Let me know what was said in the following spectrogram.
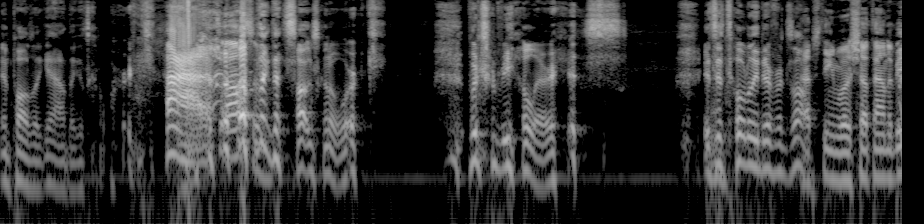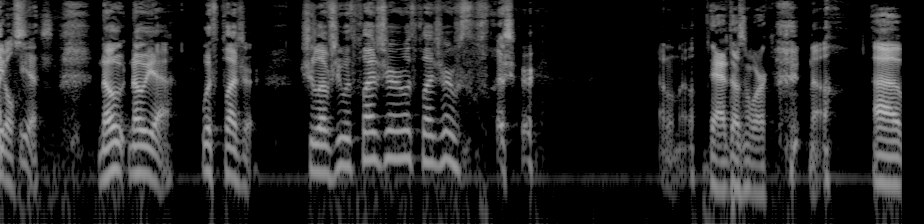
And Paul's like, "Yeah, I don't think it's gonna work. Ah, that's I don't think that song's gonna work," which would be hilarious. It's a totally different song. Epstein would have shut down the Beatles. Yes. No, no, yeah. With pleasure. She loves you with pleasure, with pleasure, with pleasure. I don't know. Yeah, it doesn't work. No. Uh,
